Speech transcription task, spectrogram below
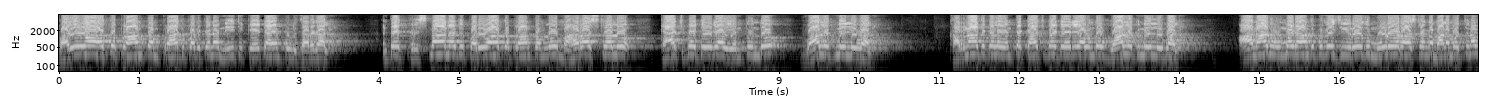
పరివాహక ప్రాంతం ప్రాతిపదికన నీటి కేటాయింపులు జరగాలి. అంటే కృష్ణానది పరివాహక ప్రాంతంలో మహారాష్ట్రలో క్యాచ్మెంట్ ఏరియా ఎంతుందో వాళ్ళకి నీళ్ళు ఇవ్వాలి. కర్ణాటకలో ఎంత క్యాచ్మెంట్ ఏరియా ఉందో వాళ్ళకి నీళ్ళు ఇవ్వాలి. ఆనాడు ఉమ్మడి ఆంధ్రప్రదేశ్ ఈరోజు మూడవ రాష్ట్రంగా మనం వచ్చినాం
